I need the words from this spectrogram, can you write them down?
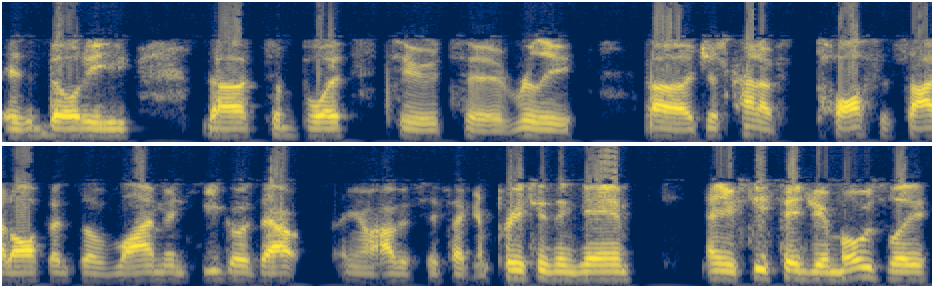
his ability uh, to blitz, to to really uh, just kind of toss aside offensive linemen. He goes out, you know, obviously second preseason game, and you see C.J. Mosley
